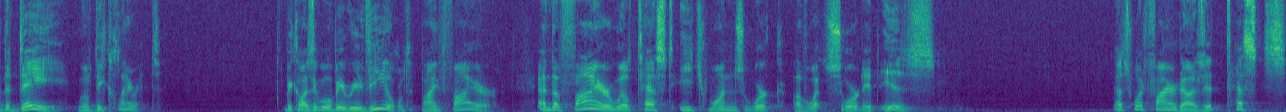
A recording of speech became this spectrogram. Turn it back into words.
the day will declare it because it will be revealed by fire. And the fire will test each one's work of what sort it is. That's what fire does it tests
